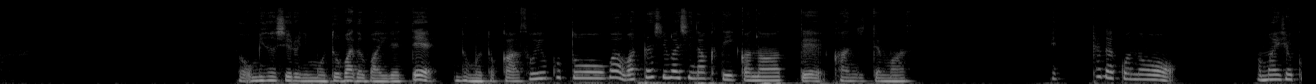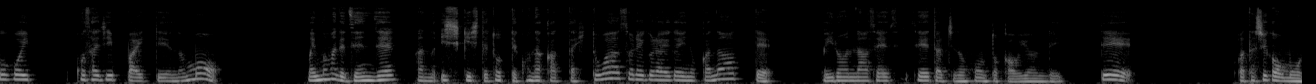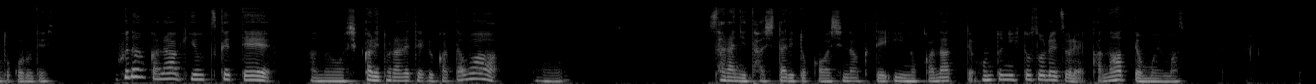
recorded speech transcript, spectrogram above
お味噌汁にもうドバドバ入れて飲むとか、そういうことは私はしなくていいかなって感じてます。ただこの毎食後小さじ1杯っていうのもまあ、今まで全然あの意識して取ってこなかった人はそれぐらいがいいのかなって、まあ、いろんな先生たちの本とかを読んでいって私が思うところです。普段から気をつけてあのしっかり取られている方はあのさらに足したりとかはしなくていいのかなって本当に人それぞれかなって思います。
